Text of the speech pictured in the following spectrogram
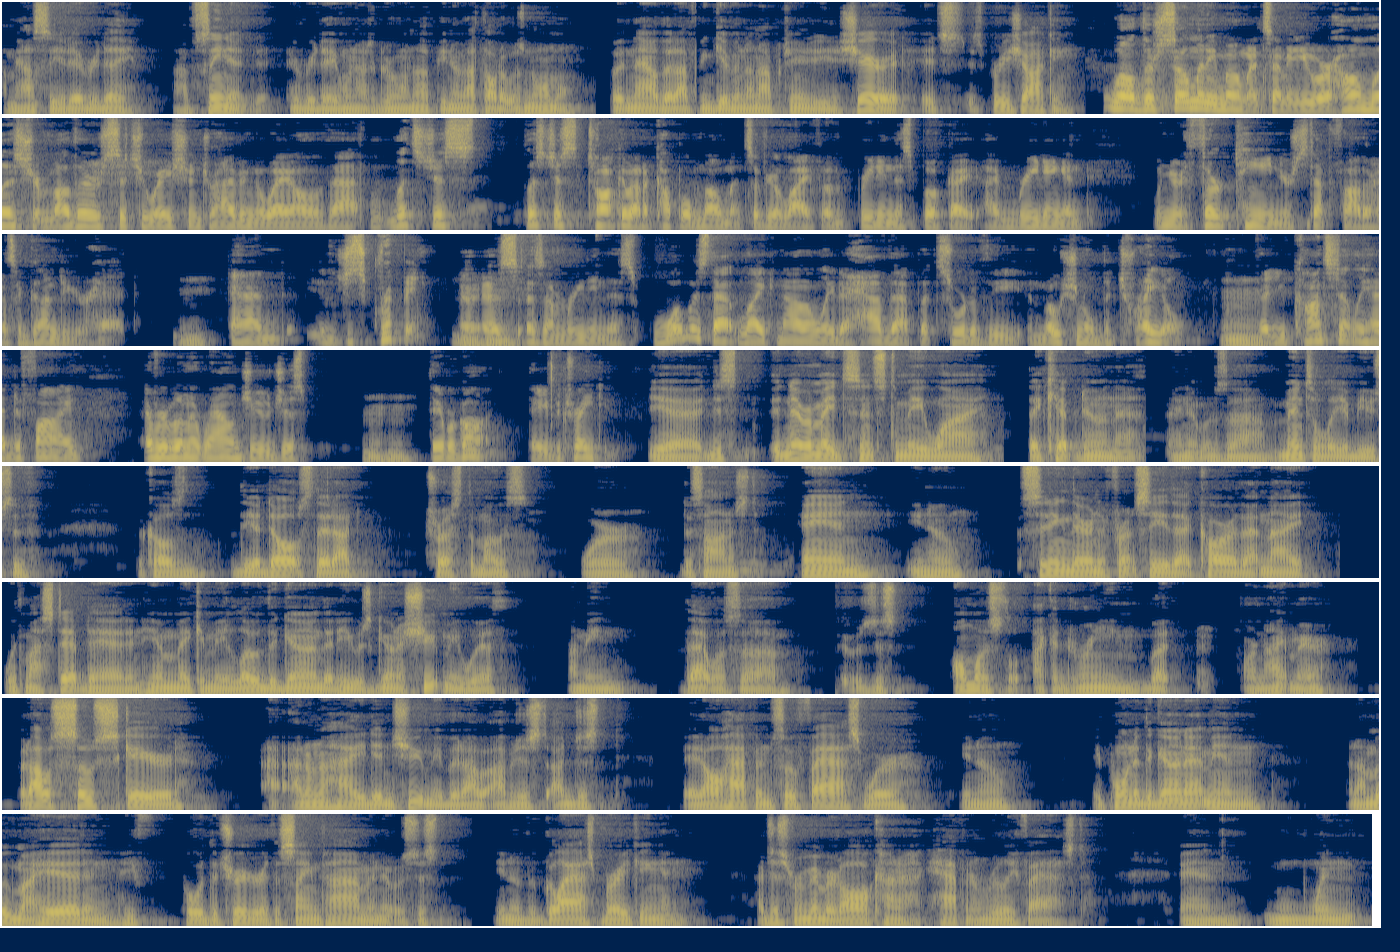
I mean, I see it every day. I've seen it every day when I was growing up. You know, I thought it was normal, but now that I've been given an opportunity to share it, it's it's pretty shocking. Well, there's so many moments. I mean, you were homeless, your mother's situation, driving away, all of that. Let's just let's just talk about a couple moments of your life. I'm reading this book I, am reading, and when you're 13, your stepfather has a gun to your head, mm. and it's just gripping mm-hmm. as as I'm reading this. What was that like? Not only to have that, but sort of the emotional betrayal mm. that you constantly had to find. Everyone around you just mm-hmm. they were gone. They betrayed you. Yeah, it just it never made sense to me why they kept doing that, and it was uh, mentally abusive because the adults that I trust the most were dishonest. And, you know, sitting there in the front seat of that car that night with my stepdad and him making me load the gun that he was going to shoot me with, I mean, that was, uh, it was just almost like a dream, but, or nightmare. But I was so scared. I, don't know how he didn't shoot me, but I, I just, I just, it all happened so fast where, you know, he pointed the gun at me and, and I moved my head and he pulled the trigger at the same time, and it was just, you know, the glass breaking. And I just remember it all kind of happening really fast. And when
